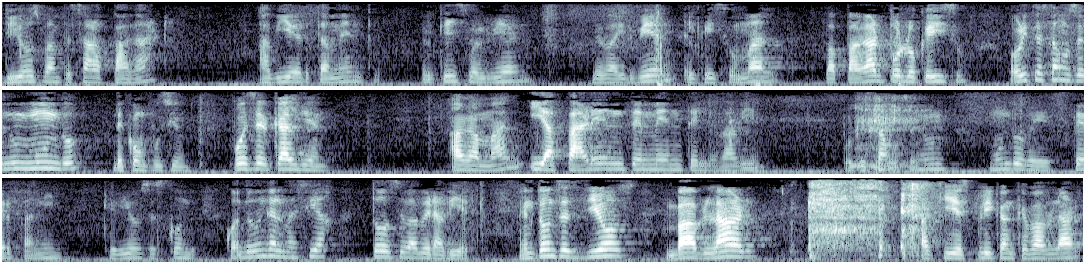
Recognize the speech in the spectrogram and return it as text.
Dios va a empezar a pagar abiertamente. El que hizo el bien le va a ir bien, el que hizo mal va a pagar por lo que hizo. Ahorita estamos en un mundo de confusión. Puede ser que alguien haga mal y aparentemente le va bien. Porque estamos en un mundo de Esther Panim que Dios esconde. Cuando venga el Mesías, todo se va a ver abierto. Entonces Dios va a hablar. Aquí explican que va a hablar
